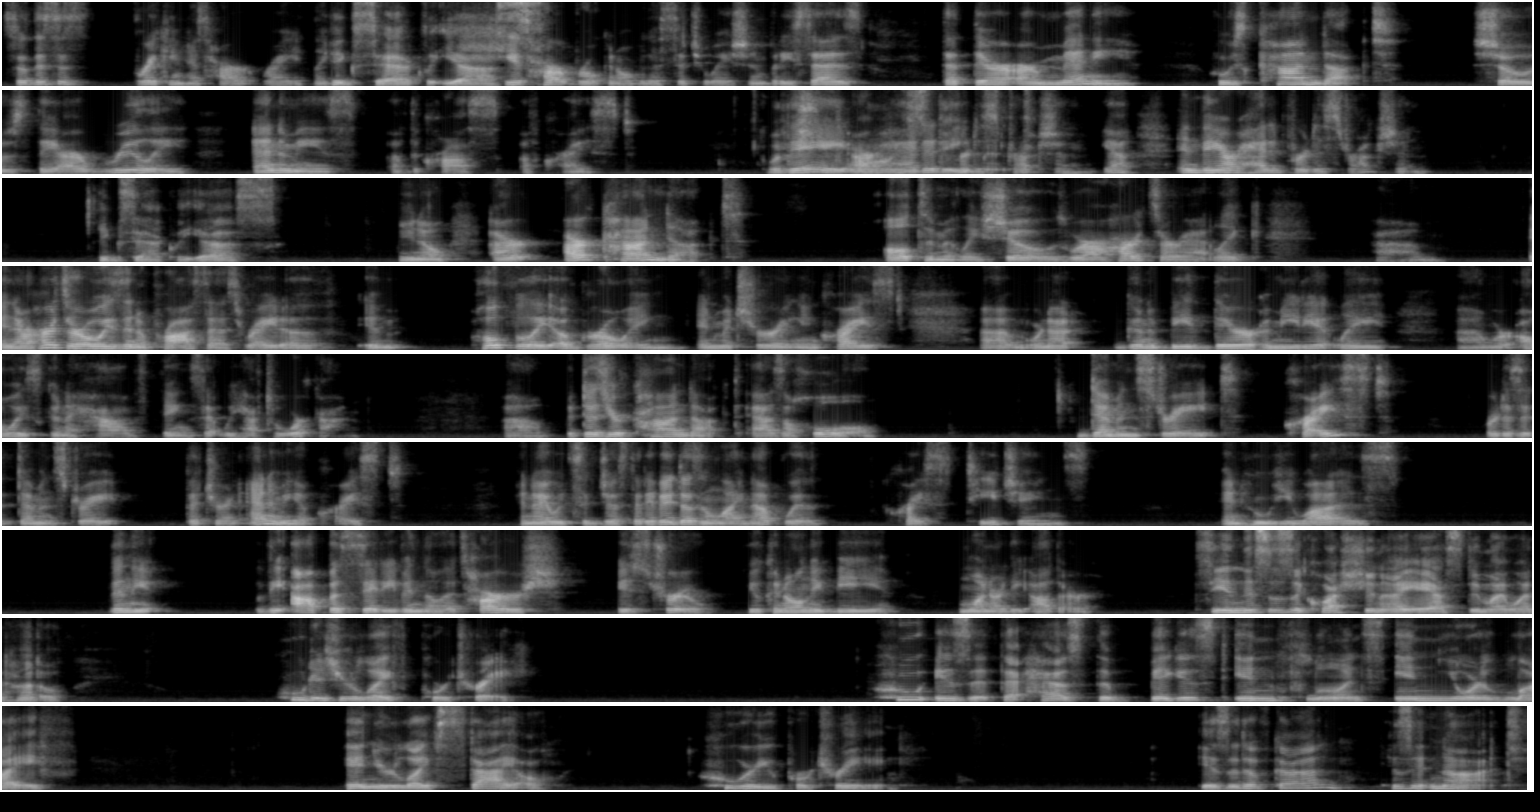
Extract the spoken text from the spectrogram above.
So this is breaking his heart, right? Like Exactly. Yes. he is heartbroken over this situation, but he says that there are many whose conduct shows they are really enemies of the cross of Christ. What they are headed for destruction. Yeah. And they are headed for destruction. Exactly. Yes. You know, our our conduct ultimately shows where our hearts are at. Like um and our hearts are always in a process, right? Of in, hopefully of growing and maturing in Christ. Um, we're not going to be there immediately. Uh, we're always going to have things that we have to work on. Uh, but does your conduct as a whole demonstrate Christ or does it demonstrate that you're an enemy of Christ? And I would suggest that if it doesn't line up with Christ's teachings and who he was, then the the opposite, even though it's harsh, is true. You can only be one or the other. See, and this is a question I asked in my one huddle. Who does your life portray? Who is it that has the biggest influence in your life and your lifestyle? Who are you portraying? Is it of God? Is it not?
